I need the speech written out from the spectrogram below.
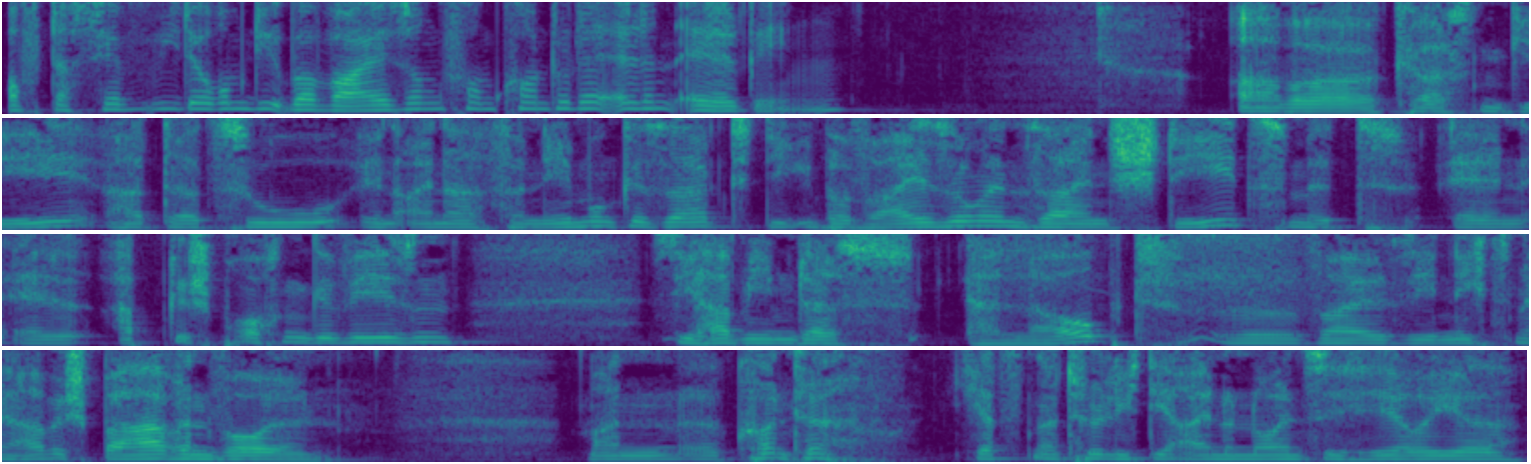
auf das ja wiederum die Überweisung vom Konto der LNL ging. Aber Carsten G. hat dazu in einer Vernehmung gesagt, die Überweisungen seien stets mit LNL abgesprochen gewesen. Sie haben ihm das erlaubt, äh, weil sie nichts mehr habe sparen wollen. Man äh, konnte jetzt natürlich die 91-Jährige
